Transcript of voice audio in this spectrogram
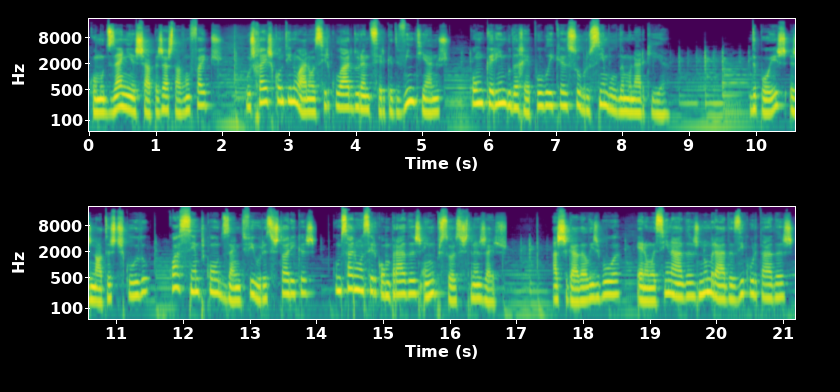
Como o desenho e a chapa já estavam feitos, os reis continuaram a circular durante cerca de 20 anos com um carimbo da República sobre o símbolo da monarquia. Depois, as notas de escudo, quase sempre com o desenho de figuras históricas, começaram a ser compradas em impressores estrangeiros. À chegada a Lisboa, eram assinadas, numeradas e cortadas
